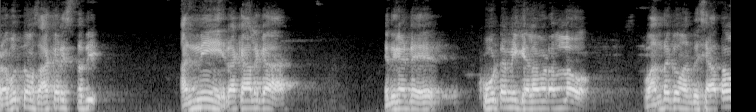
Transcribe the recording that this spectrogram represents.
ప్రభుత్వం సహకరిస్తుంది అన్ని రకాలుగా. ఎందుకంటే కూటమి గెలవడంలో వందకు వంద శాతం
